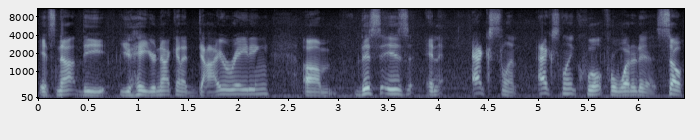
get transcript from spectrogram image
It's not the, you, hey, you're not gonna die rating. Um, this is an excellent, excellent quilt for what it is. So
